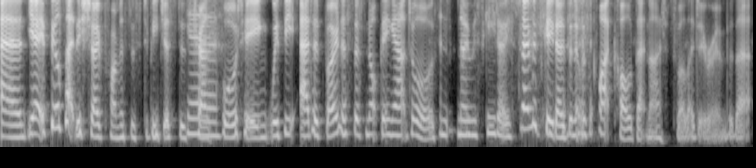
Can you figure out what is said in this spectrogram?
And yeah, it feels like this show promises to be just as Yeah. transporting with the added bonus of not being outdoors. And no mosquitoes. no mosquitoes, and it was quite cold that night as well. I do remember that.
